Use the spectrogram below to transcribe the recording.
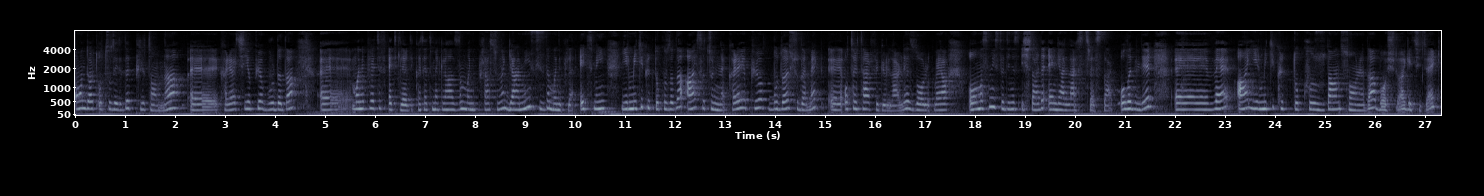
14.37'de Plüton'la e, kare açı yapıyor. Burada da E, manipülatif etkilere dikkat etmek lazım. Manipülasyona gelmeyin. Siz de manipüle etmeyin. 22.49'da da Ay Satürn'e kare yapıyor. Bu da şu demek e, otoriter figürlerle zorluk veya olmasını istediğiniz işlerde engeller, stresler olabilir. Ee, ve ay 22.49'dan sonra da boşluğa geçecek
